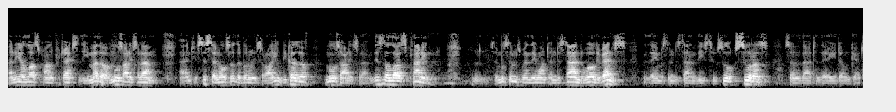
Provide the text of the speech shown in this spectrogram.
And here Allah subhanahu wa ta'ala protects the mother of Musa alayhi salam and his sister and also the Banu Israel because of Musa alayhi salam. This is Allah's planning. So Muslims, when they want to understand world events, they must understand these two surahs so that they don't get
